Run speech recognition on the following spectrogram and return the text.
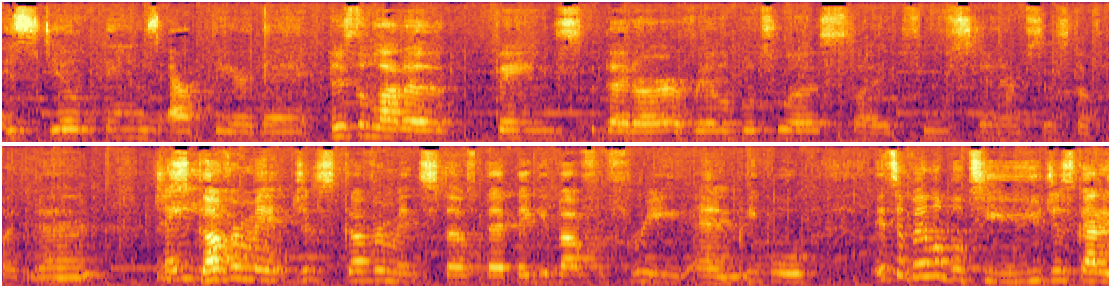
it's still things out there that there's a lot of things that are available to us, like food stamps and stuff like that. Mm-hmm. Just they, government, just government stuff that they give out for free, and mm-hmm. people. It's available to you. You just gotta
